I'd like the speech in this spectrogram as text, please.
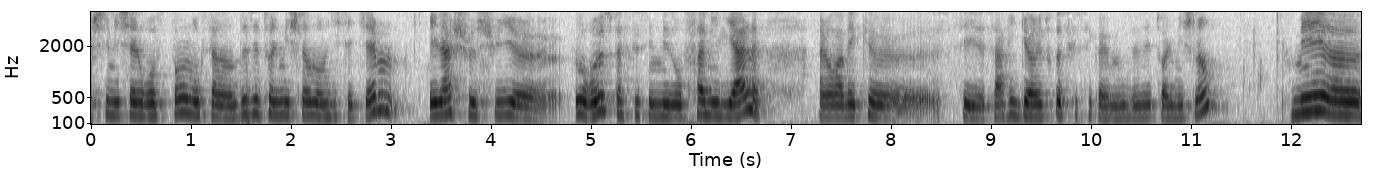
chez Michel Rostand. Donc c'est un 2 étoiles Michelin dans le 17e. Et là je suis heureuse parce que c'est une maison familiale. Alors avec euh, ses- sa rigueur et tout parce que c'est quand même 2 étoiles Michelin. Mais, euh,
